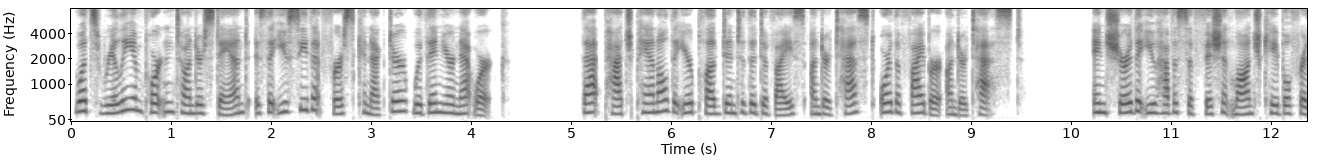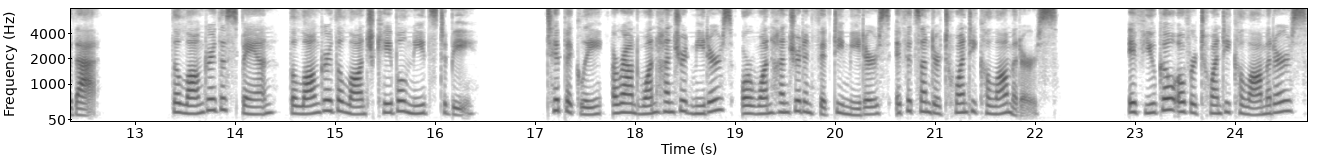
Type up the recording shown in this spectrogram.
What's really important to understand is that you see that first connector within your network. That patch panel that you're plugged into the device under test or the fiber under test. Ensure that you have a sufficient launch cable for that. The longer the span, the longer the launch cable needs to be typically around 100 meters or 150 meters if it's under 20 kilometers. If you go over 20 kilometers,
